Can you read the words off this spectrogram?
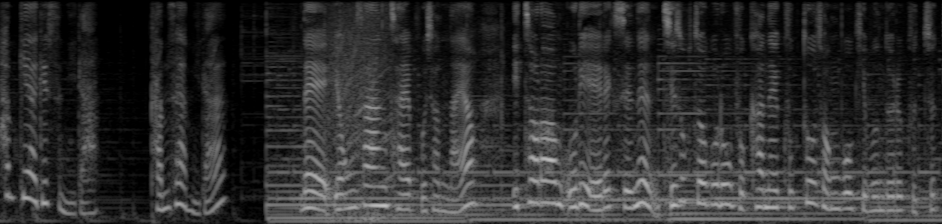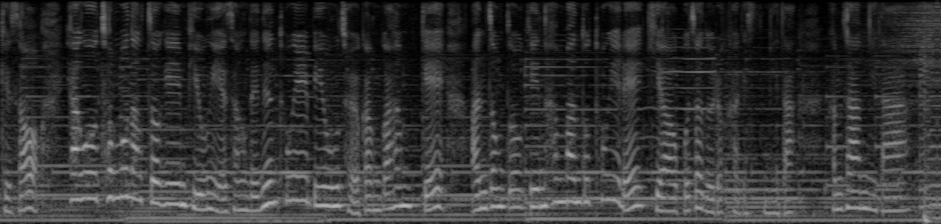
함께하겠습니다. 감사합니다. 네, 영상 잘 보셨나요? 이처럼 우리 LX는 지속적으로 북한의 국토 정보 기본도를 구축해서 향후 천문학적인 비용이 예상되는 통일 비용 절감과 함께 안정적인 한반도 통일에 기여하고자 노력하겠습니다. 감사합니다.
